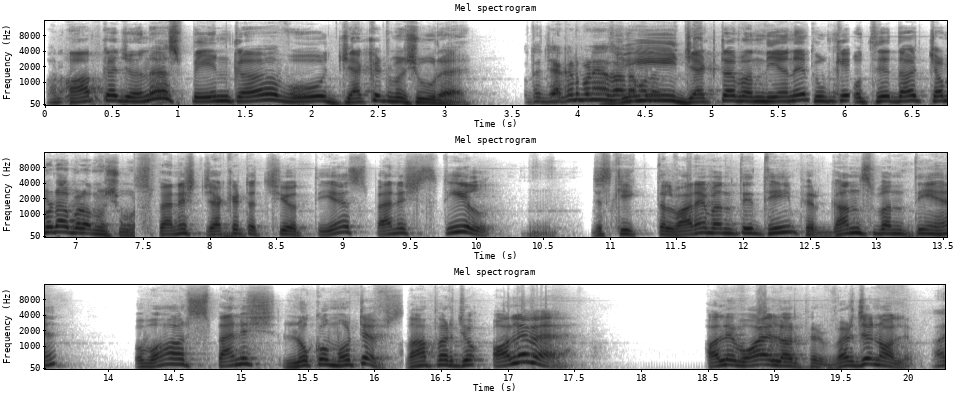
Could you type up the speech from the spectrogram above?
اور آپ کا جو ہے نا اسپین کا وہ جیکٹ مشہور ہے۔ ਉੱਥੇ ਜੈਕਟ ਬਣਿਆ ਸਾਡਾ ਜੀ ਜੈਕਟਾਂ ਬੰਦੀਆਂ ਨੇ ਕਿਉਂਕਿ ਉੱਥੇ ਦਾ ਚਮੜਾ ਬੜਾ ਮਸ਼ਹੂਰ। ਸਪੈਨਿਸ਼ ਜੈਕਟ ਅੱਛੀ ਹੁੰਦੀ ਹੈ جس کی تلواریں بنتی تھیں پھر گنس بنتی ہیں وہ بہت اسپینش لوکوموٹیوس وہاں پر جو آلو ہے آلو آئل اور پھر ورجن آلو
